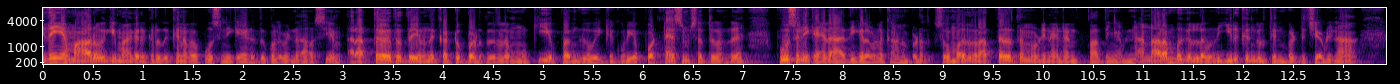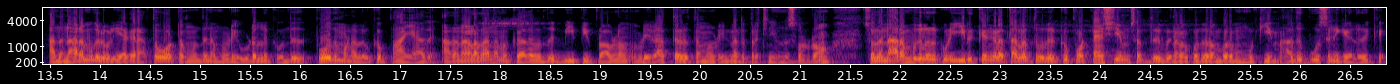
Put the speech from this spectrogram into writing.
இதயம் ஆரோக்கியமாக இருக்கிறதுக்கு நம்ம பூசணிக்காய் எடுத்துக்கொள்ள வேண்டியது அவசியம். ரத்த அழுத்தத்தை வந்து கட்டுப்படுத்துறதுல முக்கிய பங்கு வகிக்கக்கூடிய பொட்டாசியம் சத்து வந்து பூசணிக்காயில் அதிக அளவில் காணப்படுது. ஸோ முதல்ல ரத்த அழுத்தம் அப்படின்னா என்னென்னு பார்த்தீங்க அப்படின்னா நரம்புகளில் வந்து இறுக்கங்கள் தென்பட்டுச்சு அப்படின்னா அந்த நரம்புகள் வழியாக ரத்த ஓட்டம் வந்து நம்மளுடைய உடலுக்கு வந்து போதுமான அளவுக்கு பாயாது. அதனால தான் நமக்கு அதை வந்து பிபி ப்ராப்ளம் அப்படி ரத்த அழுத்தம் அப்படின்னு அந்த பிரச்சனையை வந்து சொல்கிறோம் ஸோ அந்த நரம்புகள் இருக்கக்கூடிய இறுக்கங்களை தளர்த்துவதற்கு பொட்டாசியம் சத்து நமக்கு வந்து ரொம்ப ரொம்ப முக்கியம். அது பூசணிக்காயில் இருக்குது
